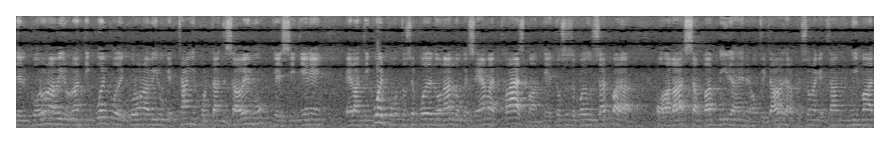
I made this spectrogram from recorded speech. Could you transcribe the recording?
del coronavirus, anticuerpo del coronavirus que es tan importante. Sabemos que si tiene el anticuerpo, entonces puede donar lo que se llama plasma, que entonces se puede usar para, ojalá, salvar vidas en los hospitales de las personas que están muy mal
